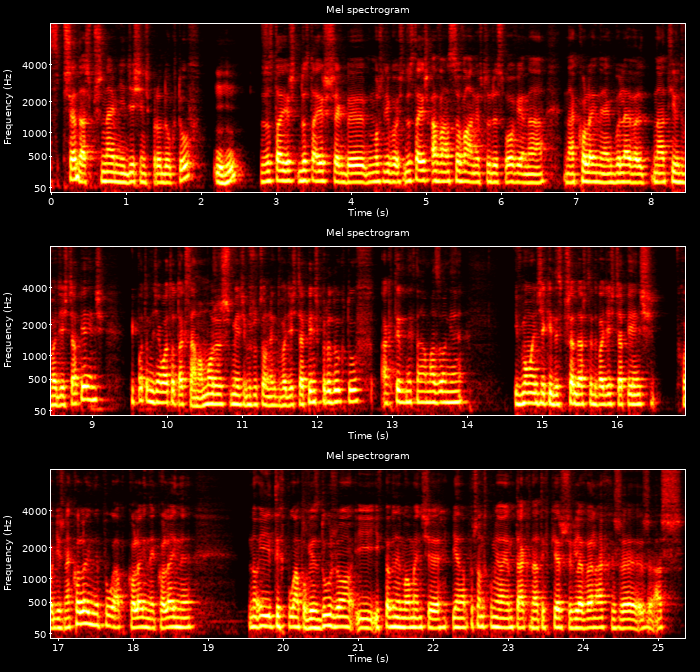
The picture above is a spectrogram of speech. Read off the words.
sprzedasz przynajmniej 10 produktów, mhm. zostajesz, dostajesz jakby możliwość, zostajesz awansowany w cudzysłowie na, na kolejny jakby level, na tier 25 i potem działa to tak samo. Możesz mieć wrzuconych 25 produktów aktywnych na Amazonie, i w momencie, kiedy sprzedasz te 25, wchodzisz na kolejny pułap, kolejny, kolejny. No i tych pułapów jest dużo i, i w pewnym momencie, ja na początku miałem tak na tych pierwszych levelach, że, że aż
